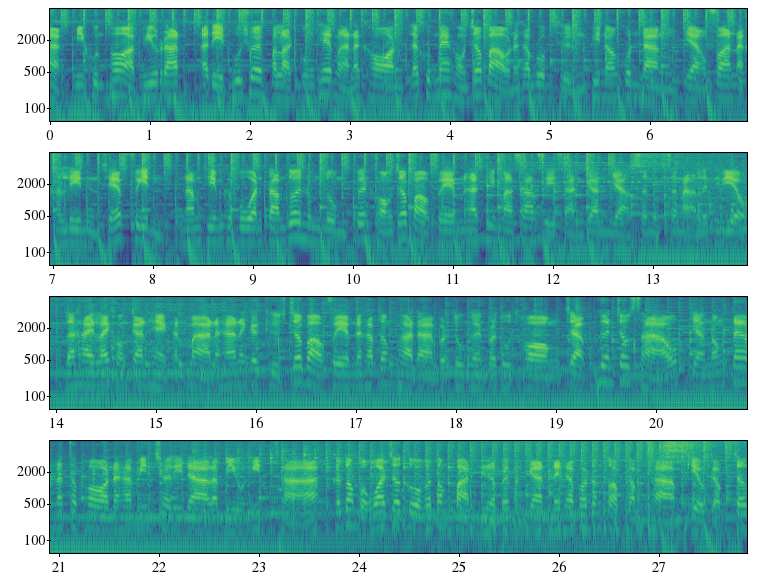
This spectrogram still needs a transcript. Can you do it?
าก ๆ มีคุณพ่ออภิรัตอดีตผู้ช่วยปลัดกรุงเทพมหานคร และคุณแม่ของเจ้าบ่าวนะครับรวมถึงพี่น้องคนดัง อย่างฟานอัคลิน เชฟฟินนำทีมขบวนตามด้วยหนุ่มๆเพื่อนของเจ้าบ่าวเฟมนะฮะที่มาสร้างสีสันกันอย่างสนุกสนานเลยทีเดียว และไฮไลท์ของการแห่ขันหมากนะฮะนั่นก็คือเจ้าบ่าวเฟมนะครับต้องผ่าด่านประตูเงินประตูทอง จากเพื่อนเจ้าสาว อย่างน้องแต้วณฐพรนะฮะมิ้นต์ชาลิดาและมิวนิษฐาก็ต้องบอกว่าเจ้าตัวก็ต้องปาดเหงื่อไปเหมือนกันนะครับเพราะต้องตอบคำถามเกี่ยวกับเจ้า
